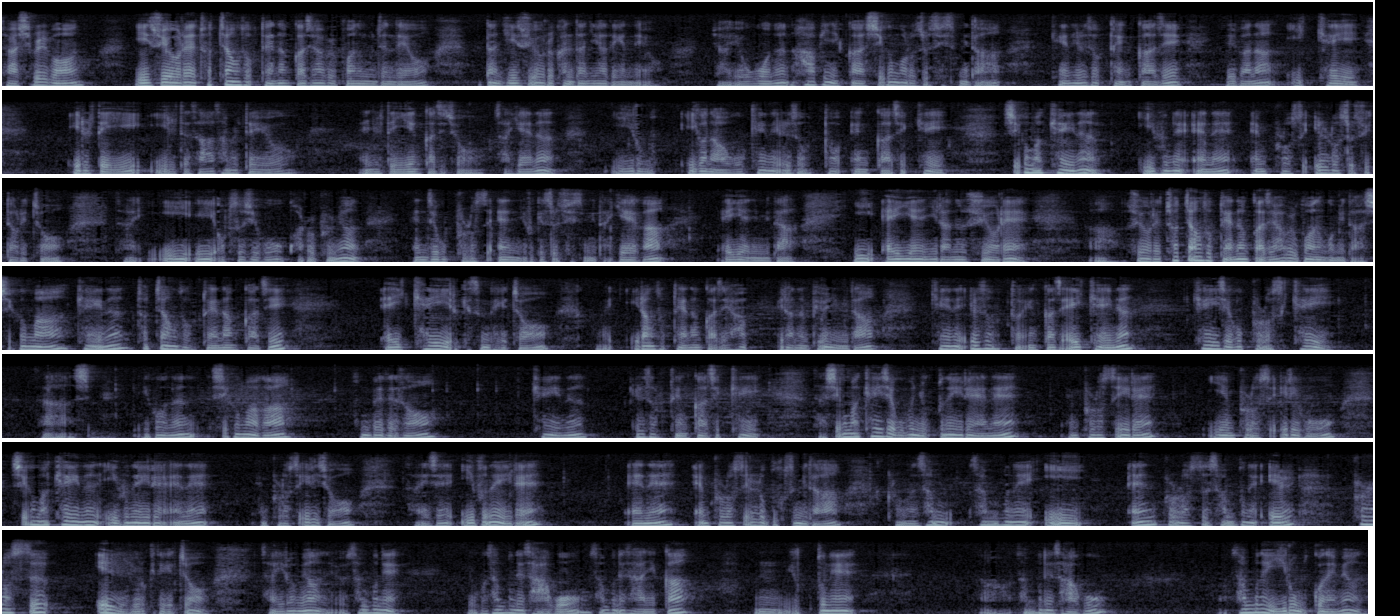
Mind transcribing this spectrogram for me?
자, 11번. 이 수열의 첫째 항서부터 n항까지 합을 구하는 문제인데요. 일단 이 수열을 간단히 해야 되겠네요. 자, 요거는 합이니까 시그마로 쓸 수 있습니다. k는 1서부터 n까지 일반항 2k 1일 때 2, 2일 때 4, 3일 때 6, n일 때 2n까지죠. 자, 얘는 2로 2가 나오고 k는 1서부터 n까지 k 시그마 k는 2분의 n에 n 플러스 1로 쓸 수 있다고 그랬죠. 자, 2, 2 없어지고 괄호를 풀면 n제곱 플러스 n 이렇게 쓸 수 있습니다. 얘가 an입니다. 이 an이라는 수열의 아, 수열의 첫째 항서부터 n항까지 합을 구하는 겁니다. 시그마 k는 첫째 항서부터 n항까지 ak 이렇게 쓰면 되겠죠. 1항서부터 n항까지 합이라는 표현입니다. k는 1서부터 n까지 ak는 k제곱 플러스 k 자, 시, 이거는 시그마가 분배돼서 k는 1서부터 n까지 k 자, 시그마 k제곱은 6분의 1의 n에 n 플러스 1에 2n 플러스 1이고 시그마 k는 2분의 1의 n에 n 플러스 1이죠. 자, 이제 2분의 1에 n에 n 플러스 1로 묶습니다. 그러면 3, 3분의 2n 플러스 3분의 1 플러스 1 이렇게 되겠죠. 자 이러면 3분의 요거 3분의 4고 3분의 4니까 음, 6분의 어, 3분의 4고 3분의 2로 묶어내면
